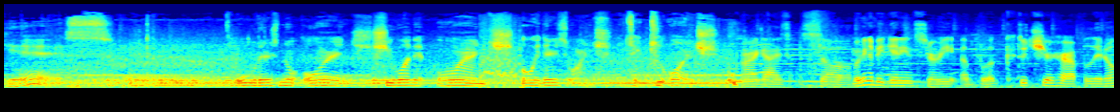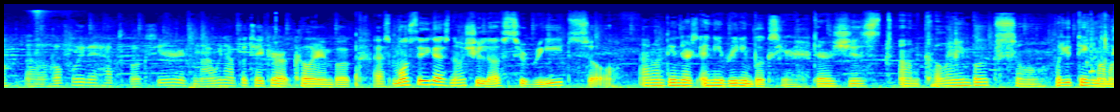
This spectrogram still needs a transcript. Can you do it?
Yes. Ooh, there's no orange. She wanted orange. Oh, wait, there's orange. Take two orange. Alright, guys, so we're gonna be getting Suri a book to cheer her up a little. Uh, hopefully, they have books here. If not, we're gonna have to take her a coloring book. As most of you guys know, she loves to read, so I don't think there's any reading books here. There's just um coloring books, so what do you think, Mama?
